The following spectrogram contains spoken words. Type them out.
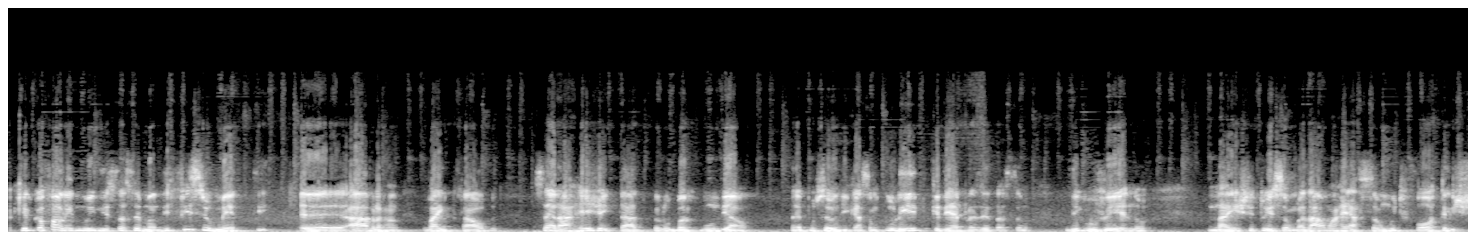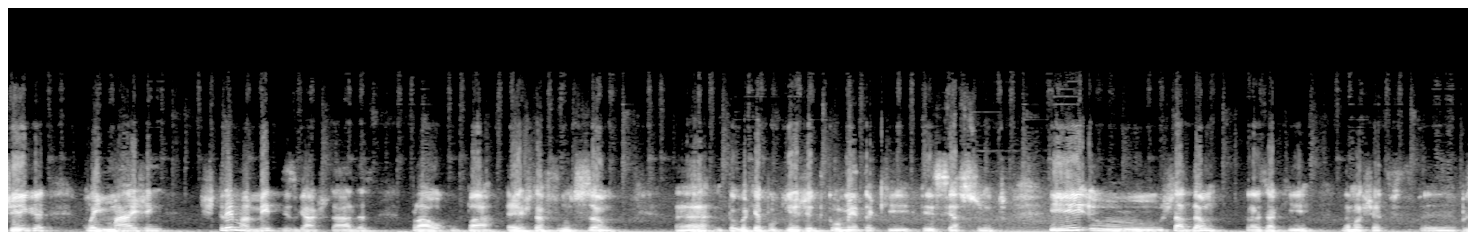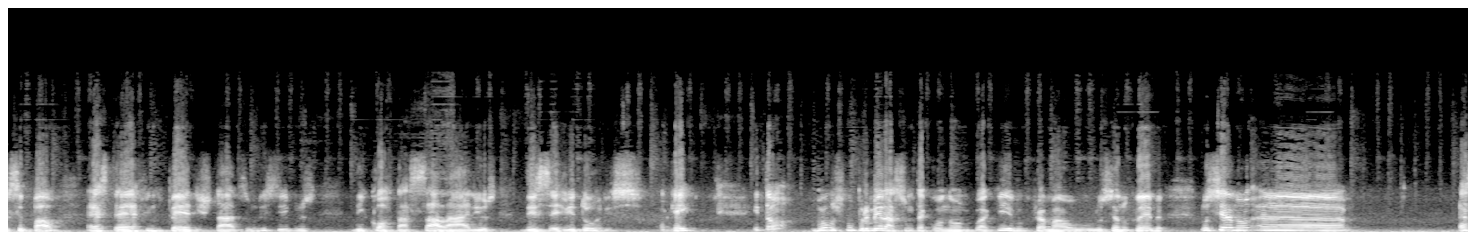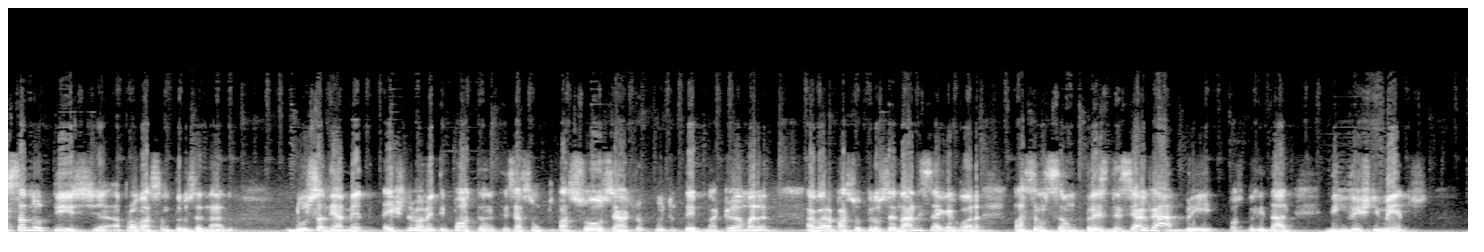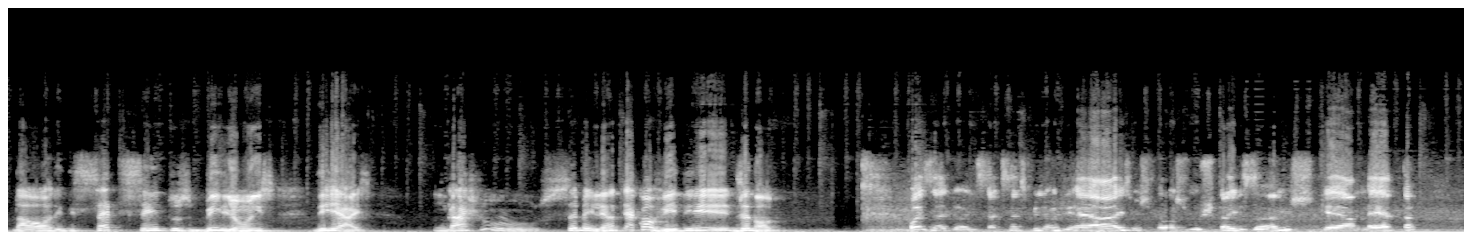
aquilo que eu falei no início da semana, dificilmente eh, Abraham Weintraub será rejeitado pelo Banco Mundial, né, por sua indicação política de representação de governo na instituição. Mas há uma reação muito forte, ele chega com a imagem extremamente desgastada para ocupar esta função. Né? Então, daqui a pouquinho a gente comenta aqui esse assunto. E o Estadão traz aqui, na manchete eh, principal, STF impede estados e municípios de cortar salários de servidores. Ok? Então, vamos para o primeiro assunto econômico aqui, vou chamar o Luciano Kleber. Luciano, uh, essa notícia, aprovação pelo Senado do saneamento, é extremamente importante. Esse assunto passou, se arrastou muito tempo na Câmara, agora passou pelo Senado e segue agora para a sanção presidencial e vai abrir possibilidade de investimentos da ordem de 700 bilhões de reais. Um gasto semelhante à Covid-19. Pois é, Jorge, 700 bilhões de reais nos próximos três anos, que é a meta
